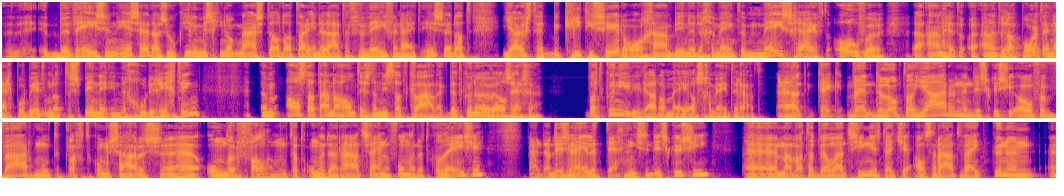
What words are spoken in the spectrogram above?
bewezen is. Hè, daar zoeken jullie misschien ook naar. Stel dat daar inderdaad een verwevenheid is. Hè, dat juist het bekritiseerde orgaan binnen de gemeente meeschrijft over eh, aan, het, aan het rapport. En eigenlijk probeert om dat te spinnen in de goede richting. Ehm, als dat aan de hand is, dan is dat kwalijk. Dat kunnen we wel zeggen. Wat kunnen jullie daar dan mee als gemeenteraad? Nou kijk, we, er loopt al jaren een discussie over waar moet de klachtencommissaris eh onder vallen. Moet dat onder de raad zijn of onder het college? Nou, dat is een hele technische discussie. Eh, maar wat dat wel laat zien is dat je als raad, wij kunnen eh,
